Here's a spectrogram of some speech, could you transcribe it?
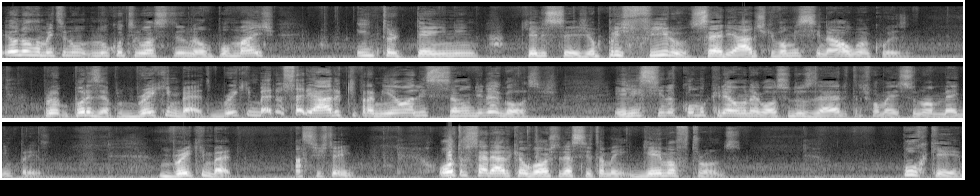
eu normalmente não, não continuo assistindo não, por mais entertaining que ele seja. Eu prefiro seriados que vão me ensinar alguma coisa. Por, por exemplo, Breaking Bad. Breaking Bad é um seriado que para mim é uma lição de negócios. Ele ensina como criar um negócio do zero e transformar isso numa mega empresa. Breaking Bad. Assiste aí. Outro seriado que eu gosto de assistir também, Game of Thrones. Por quê?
